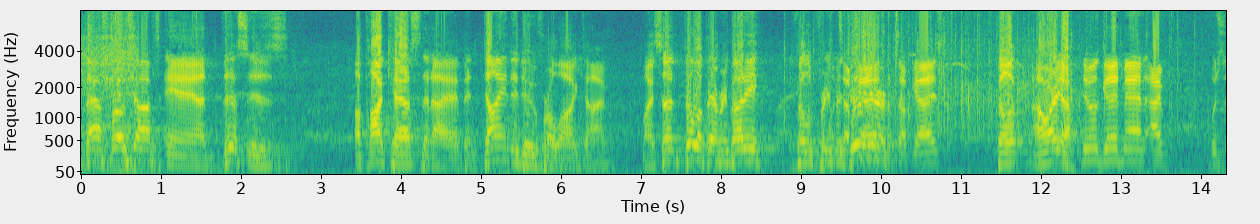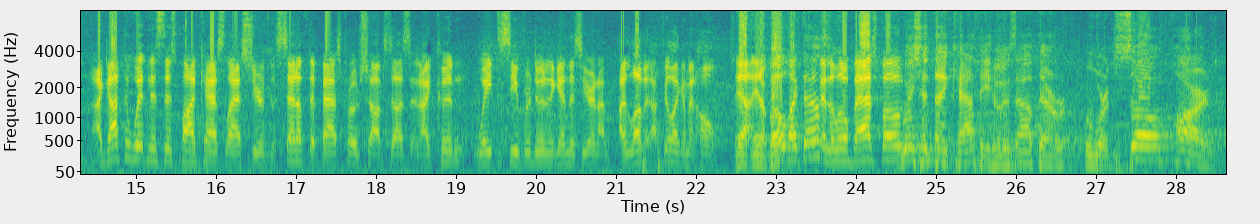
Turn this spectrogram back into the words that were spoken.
Bass Pro Shops, and this is a podcast that I have been dying to do for a long time. My son Philip, everybody, Philip Friedman What's up, Jr. guys? What's up, guys? Philip, how are you? Doing good, man. I was I got to witness this podcast last year, the setup that Bass Pro Shops does, and I couldn't wait to see if we're doing it again this year. And I, I love it. I feel like I'm at home Yeah, in a boat like this. in a little bass boat. We should thank Kathy, who is out there, who works so hard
